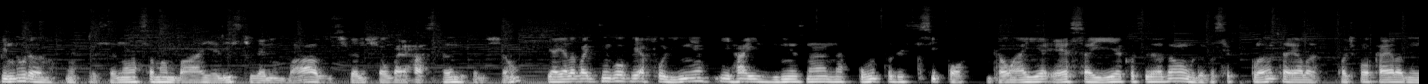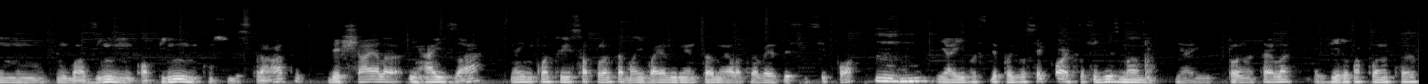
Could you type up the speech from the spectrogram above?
pendurando, né? Parecendo uma samambaia ali, se estiver no vaso, se estiver no chão, vai arrastando pelo chão, e aí ela vai desenvolver a folhinha e raizinhas na, na ponta desse cipó. Então aí essa aí é considerada uma muda. Você planta ela, pode colocar ela num, num vasinho, num copinho com substrato, deixar ela enraizar né? Enquanto isso, a planta mãe vai alimentando ela através desse cipó. Uhum. E aí você, depois você corta, você desmama. E aí planta ela vira uma planta.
